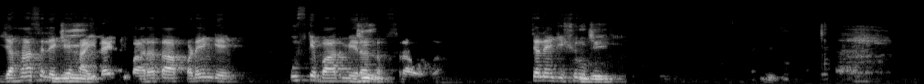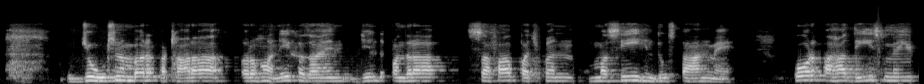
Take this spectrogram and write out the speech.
यहाँ से लेके हाईलाइट इबारत आप पढ़ेंगे उसके बाद मेरा तबसरा होगा। चलें जी शुरू जी। झूठ नंबर अठारह रूहानी खजाइन जिल्द पंद्रह सफ़ा पचपन मसीह हिंदुस्तान में। और अहादीस में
